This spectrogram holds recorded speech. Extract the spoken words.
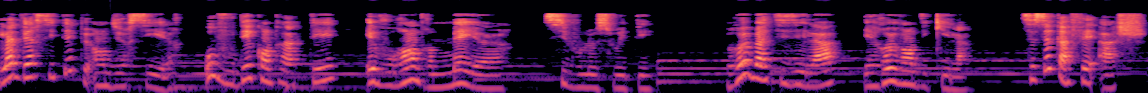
L'adversité peut endurcir ou vous décontracter et vous rendre meilleur si vous le souhaitez. Rebaptisez-la et revendiquez-la. C'est ce qu'a fait H,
